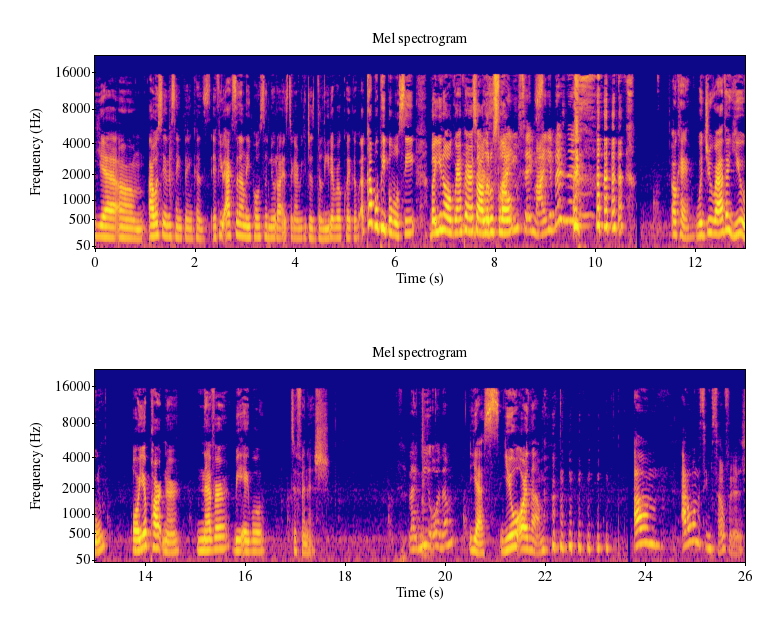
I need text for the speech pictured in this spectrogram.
Yeah, um, I would say the same thing because if you accidentally post a nude on Instagram, you could just delete it real quick. A couple people will see, but you know, grandparents are a little That's why slow. you say mind your business. okay, would you rather you or your partner never be able to finish? Like me or them. Yes, you or them. Um, I don't want to seem selfish,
